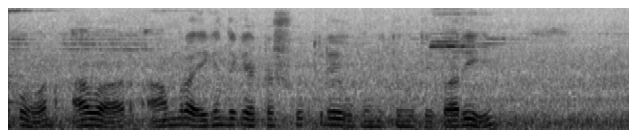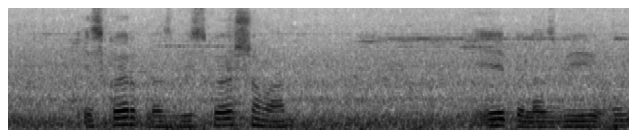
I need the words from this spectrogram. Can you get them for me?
এখন আবার আমরা এখান থেকে একটা সূত্রে উপনীত হতে পারি। স্কোয়ার প্লাস বি স্কোয়ার সমান A plus B whole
